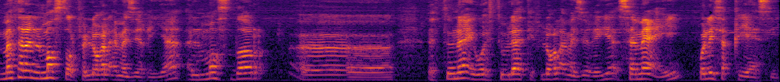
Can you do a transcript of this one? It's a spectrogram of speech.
مثلا المصدر في اللغة الأمازيغية المصدر الثنائي والثلاثي في اللغة الأمازيغية سماعي وليس قياسي.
